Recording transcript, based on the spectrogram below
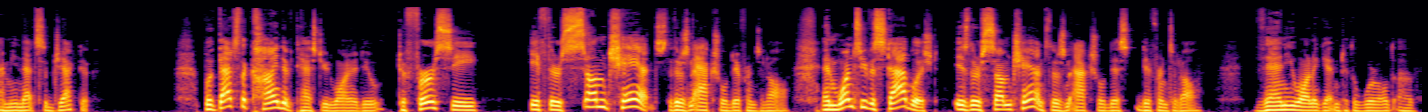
I mean, that's subjective. But that's the kind of test you'd want to do to first see if there's some chance that there's an actual difference at all. And once you've established, is there some chance there's an actual dis- difference at all? Then you want to get into the world of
